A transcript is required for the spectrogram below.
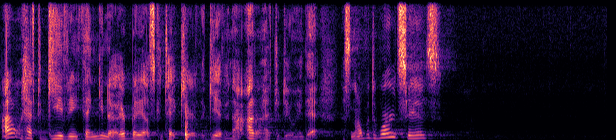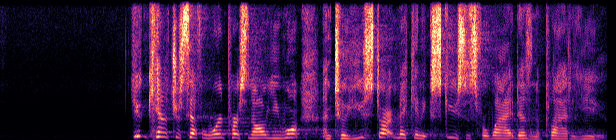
I do not have to give anything. You know, everybody else can take care of the giving. I, I don't have to do any of that. That's not what the word says. You can count yourself a word person all you want until you start making excuses for why it doesn't apply to you.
